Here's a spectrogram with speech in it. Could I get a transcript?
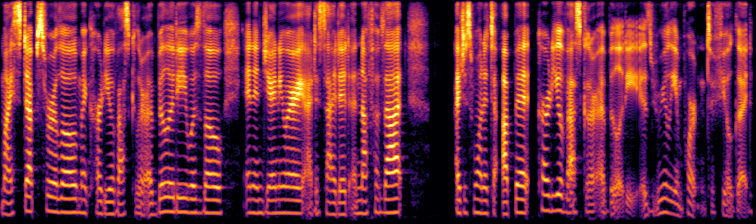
my steps were low, my cardiovascular ability was low. And in January, I decided enough of that. I just wanted to up it. Cardiovascular ability is really important to feel good.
